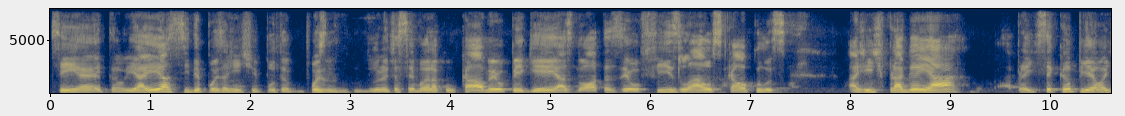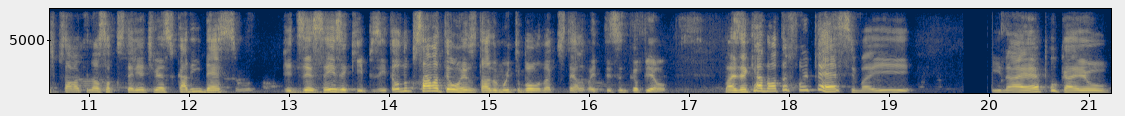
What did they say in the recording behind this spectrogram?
Sim, é, então. E aí, assim, depois a gente, puta, depois, durante a semana, com calma, eu peguei as notas, eu fiz lá os cálculos. A gente, para ganhar, para a gente ser campeão, a gente precisava que nossa costelinha tivesse ficado em décimo, de 16 equipes. Então não precisava ter um resultado muito bom na costela para ter sido campeão. Mas é que a nota foi péssima. E, e na época eu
